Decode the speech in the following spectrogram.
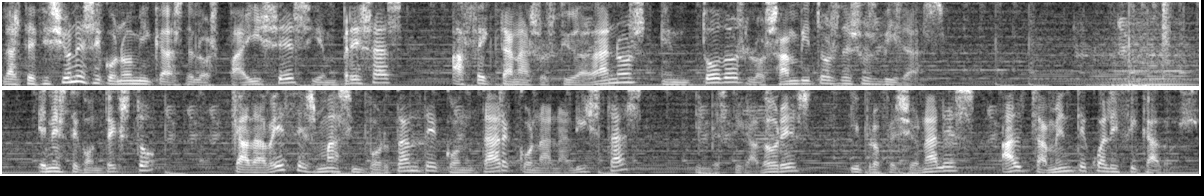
Las decisiones económicas de los países y empresas afectan a sus ciudadanos en todos los ámbitos de sus vidas. En este contexto, cada vez es más importante contar con analistas, investigadores y profesionales altamente cualificados.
